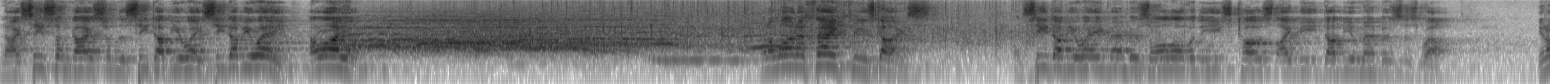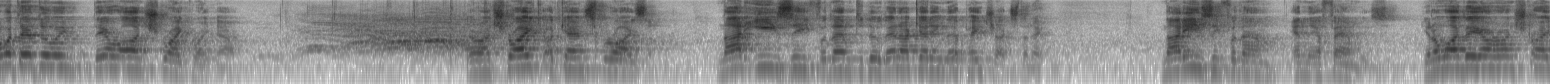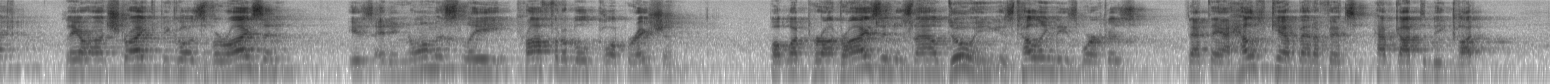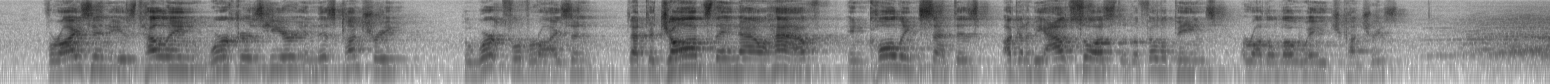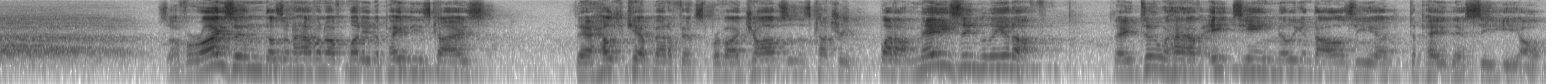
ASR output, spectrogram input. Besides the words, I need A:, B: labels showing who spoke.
A: Now, I see some guys from the CWA. CWA, how are you? And I want to thank these guys and CWA members all over the East Coast, IBEW members as well. You know what they're doing? They are on strike right now. They're on strike against Verizon. Not easy for them to do. They're not getting their paychecks today. Not easy for them and their families. You know why they are on strike? They are on strike because Verizon is an enormously profitable corporation. But what Verizon is now doing is telling these workers that their health care benefits have got to be cut. Verizon is telling workers here in this country who work for Verizon that the jobs they now have in calling centers are going to be outsourced to the Philippines or other low-wage countries. So Verizon doesn't have enough money to pay these guys their health care benefits, provide jobs in this country, but amazingly enough, they do have $18 million a year to pay their CEO.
